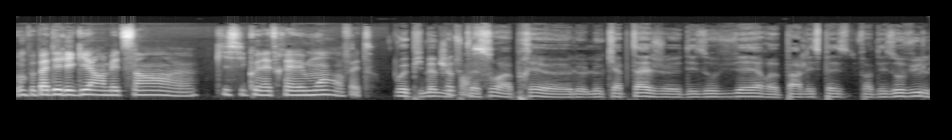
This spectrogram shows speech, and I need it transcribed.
on peut pas déléguer à un médecin qui s'y connaîtrait moins en fait. Oui, puis même je de toute pense. façon, après euh, le, le captage euh, des ovaires euh, par l'espèce, enfin des ovules.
